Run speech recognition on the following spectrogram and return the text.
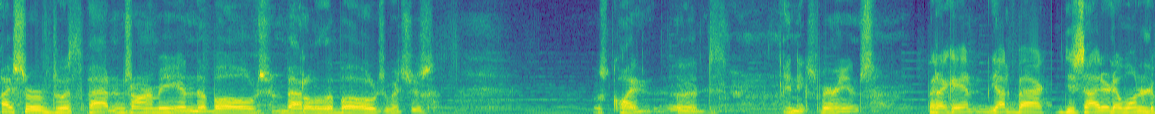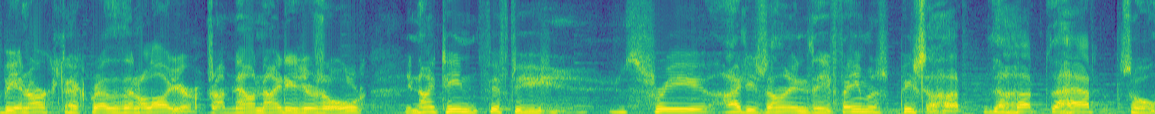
I served with Patton's army in the Bulge, Battle of the Bulge, which is was quite uh, an experience. But I got back, decided I wanted to be an architect rather than a lawyer. I'm now 90 years old. In 1953, I designed the famous Pizza Hut, the hut, the hat. So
